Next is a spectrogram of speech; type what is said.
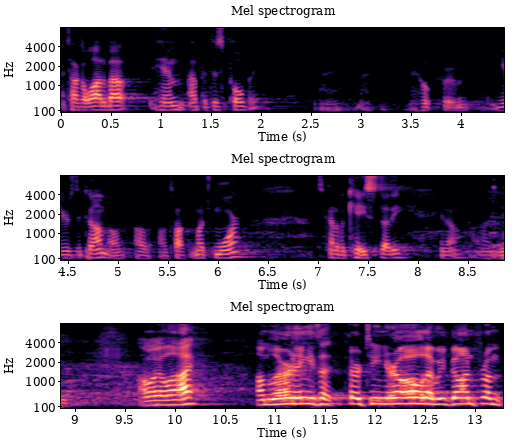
I talk a lot about him up at this pulpit. I, I hope for years to come, I'll, I'll, I'll talk much more. It's kind of a case study, you know. I'm not gonna lie. I'm learning. He's a 13 year old, and we've gone from,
